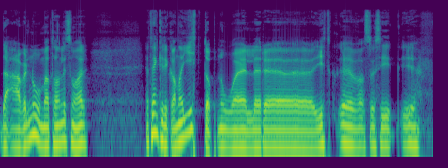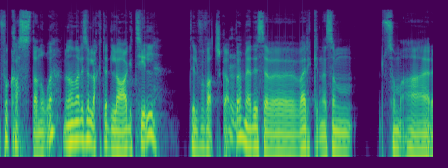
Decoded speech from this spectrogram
det er vel noe med at han liksom har jeg tenker ikke han har gitt opp noe eller uh, gitt, hva skal jeg si, forkasta noe, men han har liksom lagt et lag til til forfatterskapet mm. med disse verkene som, som er,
